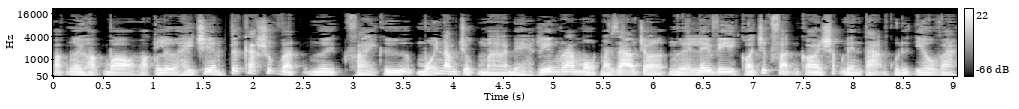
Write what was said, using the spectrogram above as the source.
hoặc người hoặc bò hoặc lừa hay chiêm, tức các súc vật người phải cứ mỗi năm chục mà để riêng ra một mà giao cho người Levi có chức phận coi sóc đền tạm của Đức Giê-hô-va.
